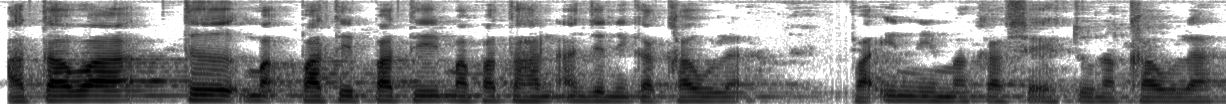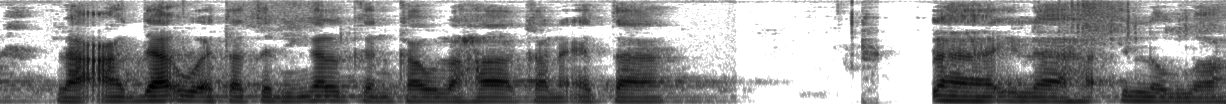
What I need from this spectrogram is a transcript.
atawa te pati-pati mapatahan anjeun ka kaula. Fa ini maka saehtuna kaula. La ada eta teu ninggalkeun kaulaha kana eta. La ilaha illallah.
